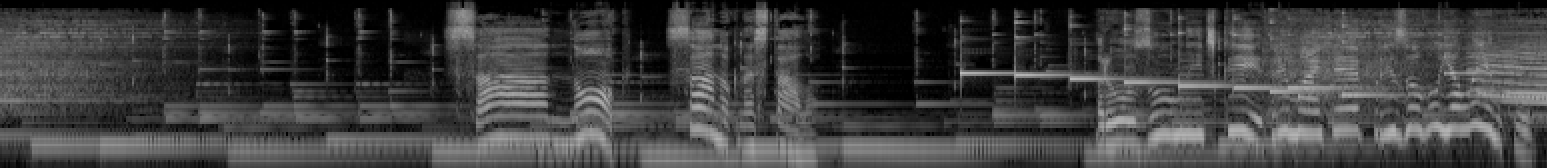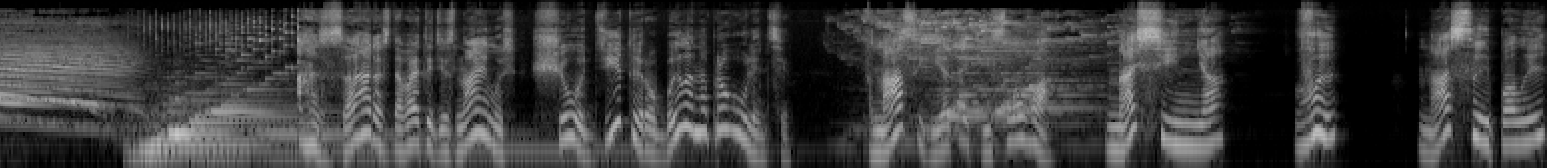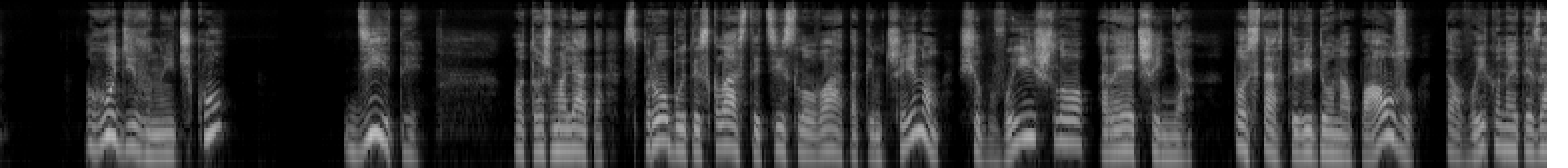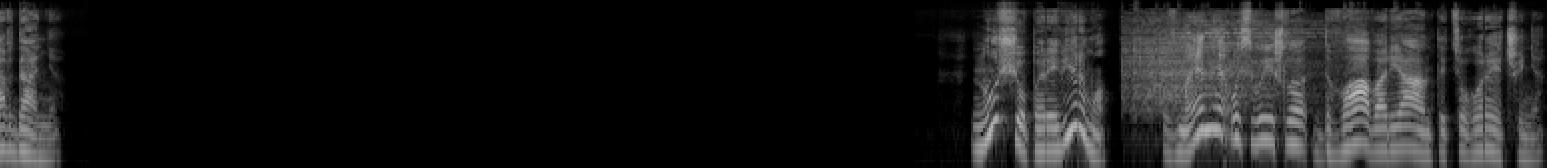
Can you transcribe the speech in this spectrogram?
Санок, санок не стало. Розумнички, тримайте призову ялинку. А зараз давайте дізнаємось, що діти робили на прогулянці. В нас є такі слова: насіння, в, насипали, годівничку, діти. Отож, малята, спробуйте скласти ці слова таким чином, щоб вийшло речення. Поставте відео на паузу та виконайте завдання. Ну що, перевіримо? В мене ось вийшло два варіанти цього речення.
